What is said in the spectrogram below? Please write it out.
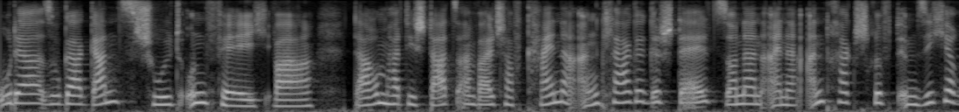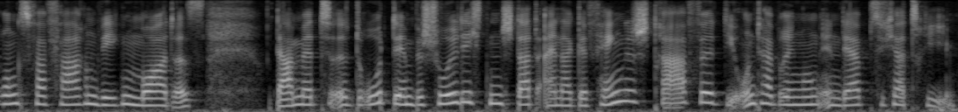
oder sogar ganz schuldunfähig war. Darum hat die Staatsanwaltschaft keine Anklage gestellt, sondern eine Antragsschrift im Sicherungsverfahren wegen Mordes. Damit äh, droht dem Beschuldigten statt einer Gefängnisstrafe die Unterbringung in der Psychiatrie.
